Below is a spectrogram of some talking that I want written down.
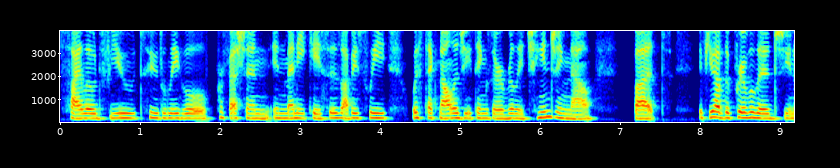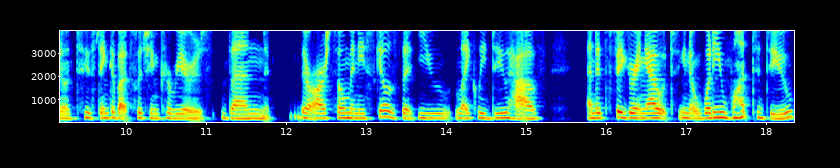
siloed view to the legal profession in many cases. Obviously, with technology, things are really changing now. But if you have the privilege, you know, to think about switching careers, then there are so many skills that you likely do have. And it's figuring out, you know, what do you want to do?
